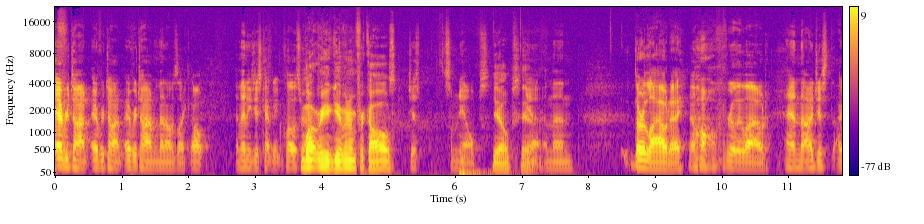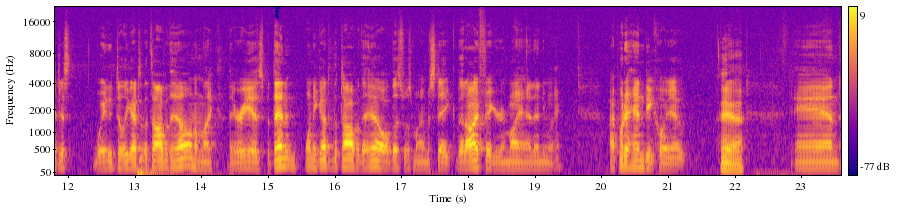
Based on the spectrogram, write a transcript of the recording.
every time, every time, every time. And then I was like, "Oh," and then he just kept getting closer. what were you giving him for calls? Just some yelps. Yelps, yeah. Yeah. and then they're loud, eh? Oh, really loud. And I just I just waited till he got to the top of the hill and I'm like, there he is. But then when he got to the top of the hill, this was my mistake that I figure in my head anyway. I put a hen decoy out. Yeah. And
